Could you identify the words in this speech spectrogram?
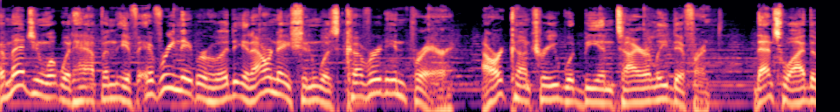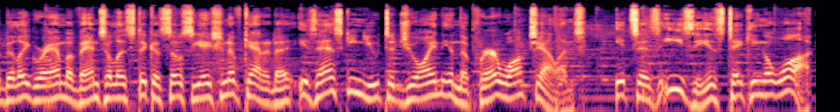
Imagine what would happen if every neighborhood in our nation was covered in prayer. Our country would be entirely different. That's why the Billy Graham Evangelistic Association of Canada is asking you to join in the Prayer Walk Challenge. It's as easy as taking a walk,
